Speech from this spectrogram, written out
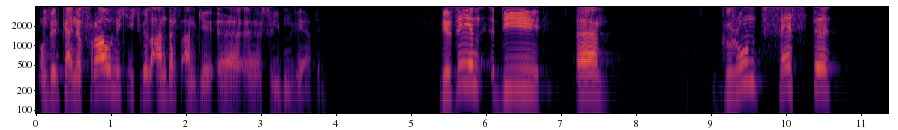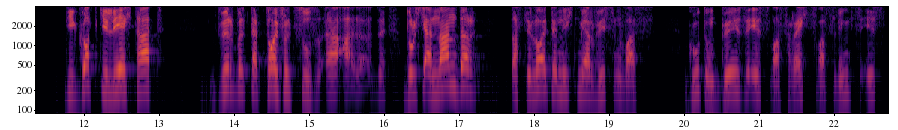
und bin keine Frau nicht, ich will anders angeschrieben werden. Wir sehen die äh, Grundfeste, die Gott gelegt hat, wirbelt der Teufel zu, äh, äh, durcheinander, dass die Leute nicht mehr wissen, was gut und böse ist, was rechts, was links ist.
